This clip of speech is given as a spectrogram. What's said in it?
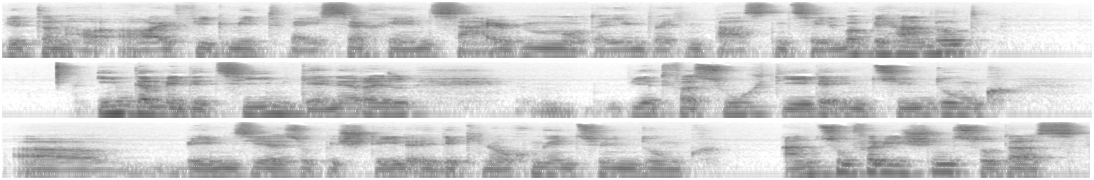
wird dann häufig mit Wässerchen, Salben oder irgendwelchen Pasten selber behandelt. In der Medizin generell wird versucht, jede Entzündung äh, wenn sie also besteht, eine Knochenentzündung anzufrischen, sodass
